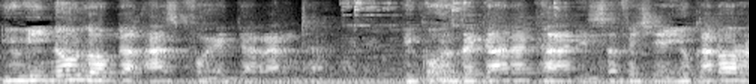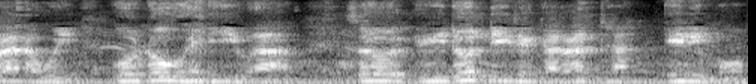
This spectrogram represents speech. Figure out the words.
you will no longer ask for a guarantor because the Ghana card is sufficient. You cannot run away or know where you are. So we don't need a guarantor anymore.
